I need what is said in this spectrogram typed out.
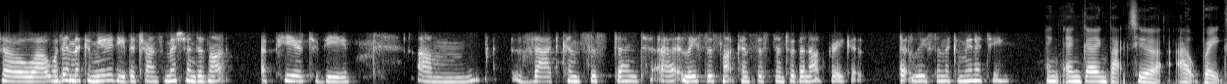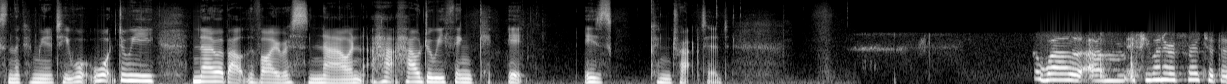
So uh, within the community, the transmission does not appear to be um, that consistent. Uh, at least it's not consistent with an outbreak, at, at least in the community. And, and, going back to outbreaks in the community, what, what do we know about the virus now, and how, how do we think it is contracted? Well, um, if you want to refer to the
